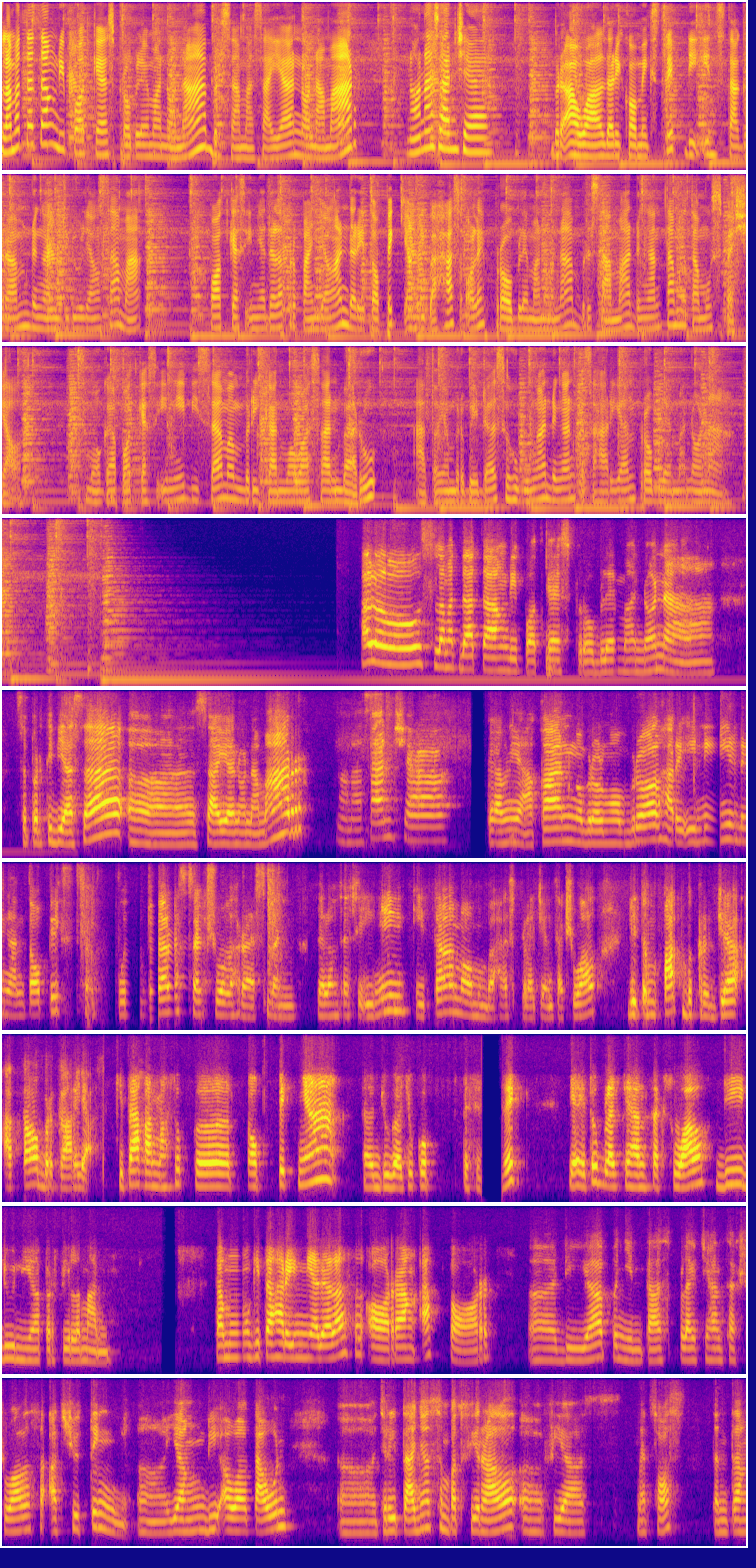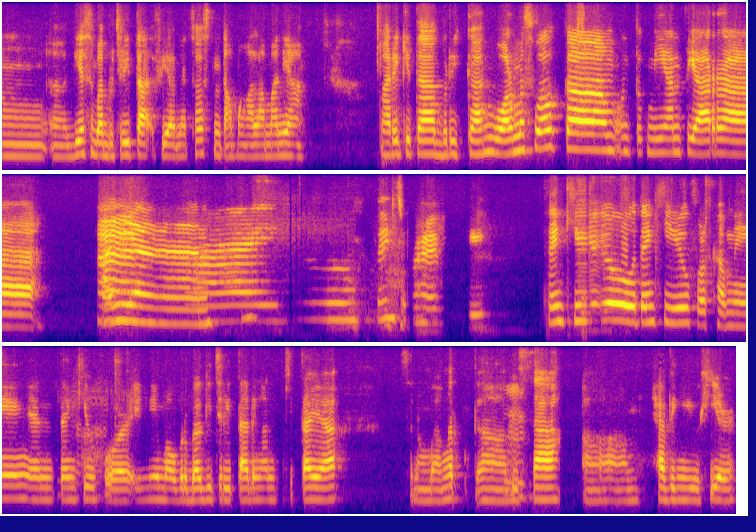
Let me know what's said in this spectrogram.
Selamat datang di podcast Problema Nona bersama saya Nona Mar, Nona Sansha. Berawal dari komik strip di Instagram dengan judul yang sama, podcast ini adalah perpanjangan dari topik yang dibahas oleh Problema Nona bersama dengan tamu-tamu spesial. Semoga podcast ini bisa memberikan wawasan baru atau yang berbeda sehubungan dengan keseharian Problema Nona. Halo, selamat datang di podcast Problema Nona. Seperti biasa, uh, saya Nona Mar. Nona Sansha. Kami akan ngobrol-ngobrol hari ini dengan topik seputar sexual harassment. Dalam sesi ini kita mau membahas pelecehan seksual di tempat bekerja atau berkarya. Kita akan masuk ke topiknya uh, juga cukup spesifik, yaitu pelecehan seksual di dunia perfilman. Tamu kita hari ini adalah seorang aktor uh, dia penyintas pelecehan seksual saat syuting uh, yang di awal tahun uh, ceritanya sempat viral uh, via medsos tentang uh, dia sempat bercerita via medsos tentang pengalamannya. Mari kita berikan warmest welcome untuk Mian Tiara. Hai Mian. Hai. Thanks for having me. Thank you, thank you for coming and thank yeah. you for ini mau berbagi cerita dengan kita ya senang banget uh, hmm. bisa um, having you here.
